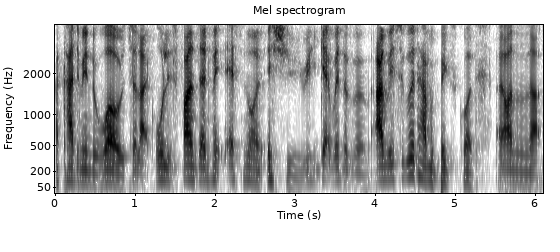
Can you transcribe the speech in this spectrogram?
academy in the world. So like all these funds, anything, it's not an issue. We can get rid of them, and it's good to have a big squad. Other than that,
